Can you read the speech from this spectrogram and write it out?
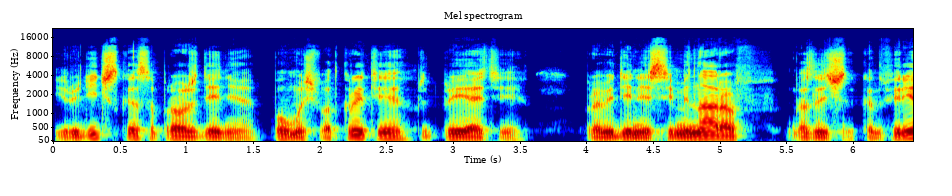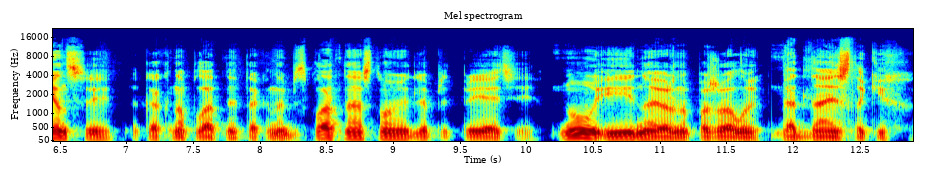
юридическое сопровождение, помощь в открытии предприятий, проведение семинаров, различных конференций, как на платной, так и на бесплатной основе для предприятий. Ну и, наверное, пожалуй, одна из таких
